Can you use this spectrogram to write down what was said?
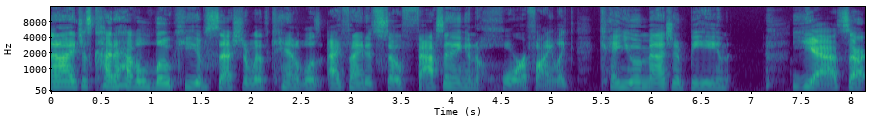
And I just kind of have a low key obsession with cannibalism. I find it so fascinating and horrifying. Like, can you imagine being. Yeah, sorry.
